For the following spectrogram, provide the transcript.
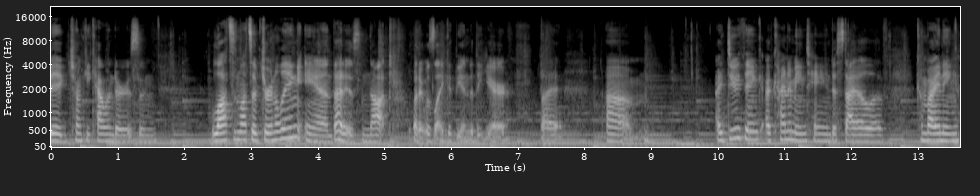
big chunky calendars and lots and lots of journaling, and that is not what it was like at the end of the year. But um, I do think I've kind of maintained a style of combining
